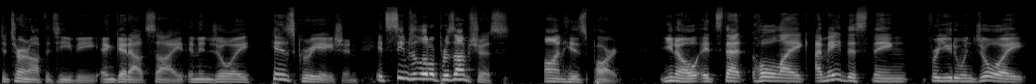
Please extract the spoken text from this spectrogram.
to turn off the tv and get outside and enjoy his creation. It seems a little presumptuous on his part you know, it's that whole like, I made this thing for you to enjoy.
